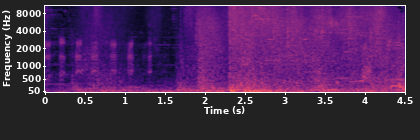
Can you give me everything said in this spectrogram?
Fuck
